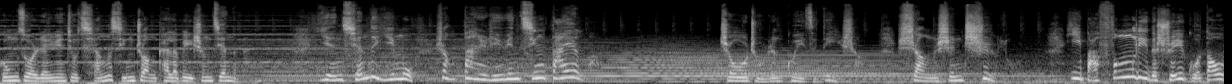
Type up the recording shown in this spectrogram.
工作人员就强行撞开了卫生间的门，眼前的一幕让办案人员惊呆了。周主任跪在地上，上身赤裸，一把锋利的水果刀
